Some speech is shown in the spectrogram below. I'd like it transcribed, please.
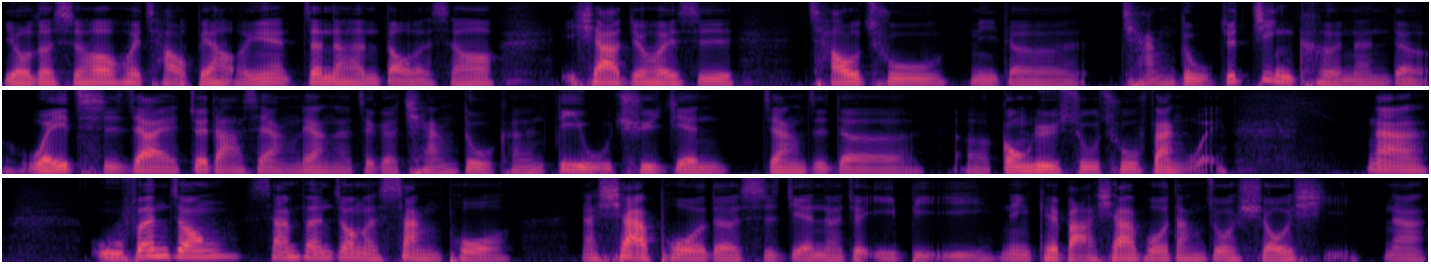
有的时候会超标，因为真的很陡的时候，一下就会是超出你的强度，就尽可能的维持在最大摄氧量的这个强度，可能第五区间这样子的呃功率输出范围。那五分钟、三分钟的上坡，那下坡的时间呢，就一比一。那你可以把下坡当做休息。那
